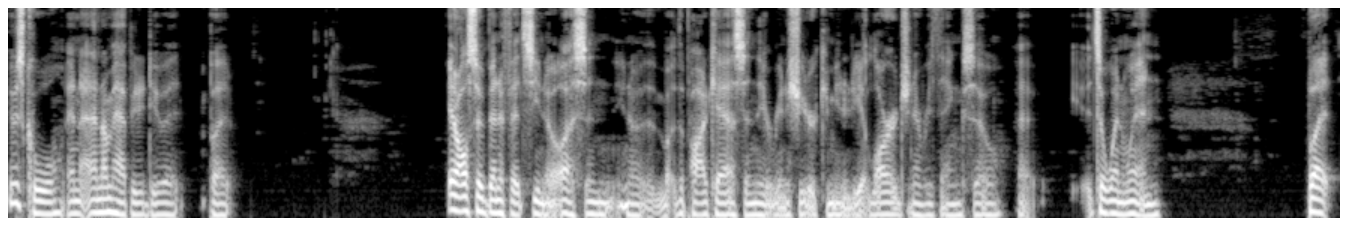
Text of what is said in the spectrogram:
it was cool and and I'm happy to do it, but it also benefits, you know, us and, you know, the podcast and the arena shooter community at large and everything. So uh, it's a win-win. But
